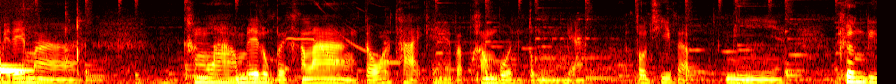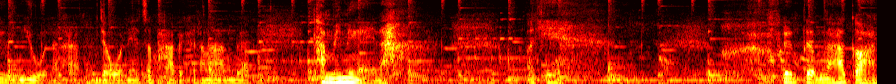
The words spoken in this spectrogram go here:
ไม่ได้มาข้างล่างไม่ได้ลงไปข้างล่าง แต่ว่าถ่ายแค่แบบข้างบนตรงเนี้ยตรงที่แบบมีเครื่องดื่มอยู่นะครับเดี๋ยววันนี้จะพาไปข้างล่างด้วยทำให้เหนื่อยนะ โอเค เพื่อนเติมน้าก่อน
